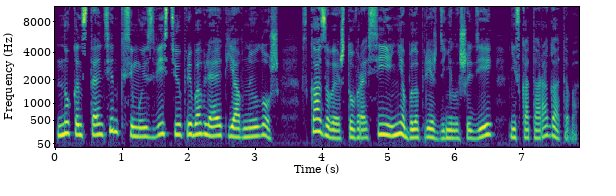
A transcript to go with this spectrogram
Но Константин к всему известию прибавляет явную ложь, сказывая, что в России не было прежде ни лошадей, ни скота рогатого.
